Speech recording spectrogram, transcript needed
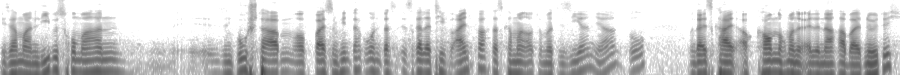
Ich sage mal, ein Liebesroman sind Buchstaben auf weißem Hintergrund, das ist relativ einfach, das kann man automatisieren, ja, so. Und da ist auch kaum noch manuelle Nacharbeit nötig.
